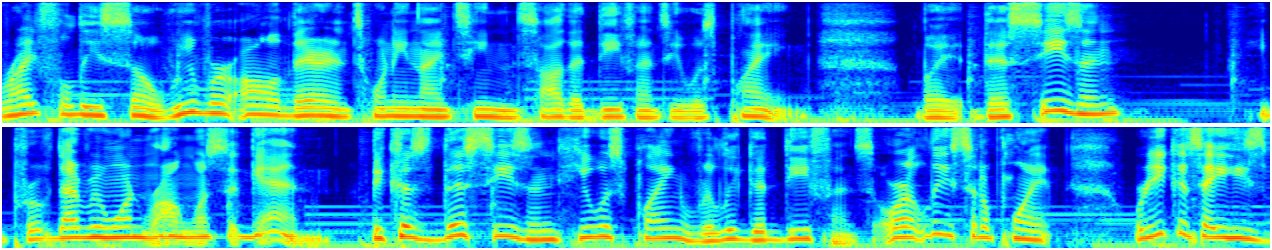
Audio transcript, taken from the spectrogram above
rightfully so. We were all there in 2019 and saw the defense he was playing. But this season, he proved everyone wrong once again. Because this season, he was playing really good defense, or at least to the point where you can say he's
